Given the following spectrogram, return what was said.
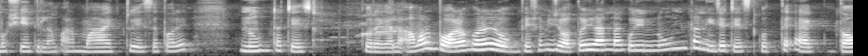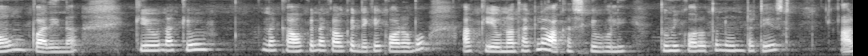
বসিয়ে দিলাম। আর মা একটু এসে পরে নুনটা টেস্ট করে গেল। আমার বরাবরের অভ্যেস, আমি যতই রান্না করি, নুনটা নিজে টেস্ট করতে একদম পারি না। কেউ না কেউ, না কাউকে না কাউকে ডেকে করাবো। আর কেউ না থাকলে আকাশকে বলি, তুমি করো তো নুনটা টেস্ট আর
